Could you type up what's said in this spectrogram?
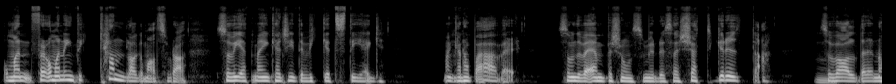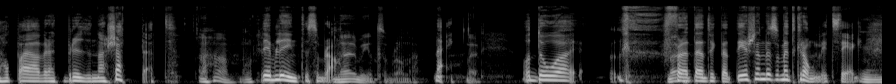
om man, för om man inte kan laga mat så bra så vet man kanske inte vilket steg man kan hoppa över. Som det var en person som gjorde så här köttgryta så valde den att hoppa över att bryna köttet. Aha, okej. Det blir inte så bra. Nej, det blir inte så bra. Nej. Nej. Nej. Och då, för att den tyckte att det kändes som ett krångligt steg. Mm.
